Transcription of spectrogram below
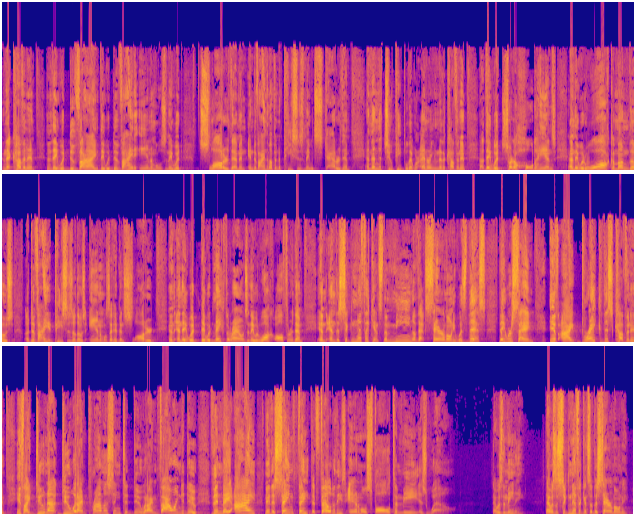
And that covenant, they would divide. They would divide animals and they would slaughter them and, and, divide them up into pieces and they would scatter them. And then the two people that were entering into the covenant, uh, they would sort of hold hands and they would walk among those uh, divided pieces of those animals that had been slaughtered. And, and they, would, they would make the rounds and they would walk all through them. And, and the significance, the meaning of that ceremony was this. They were saying, if I break this covenant, if I do not do what I'm promising to do, what I'm vowing to do, then may I, may the same fate that fell to these animals fall to me as well. That was the meaning. That was the significance of the ceremony.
